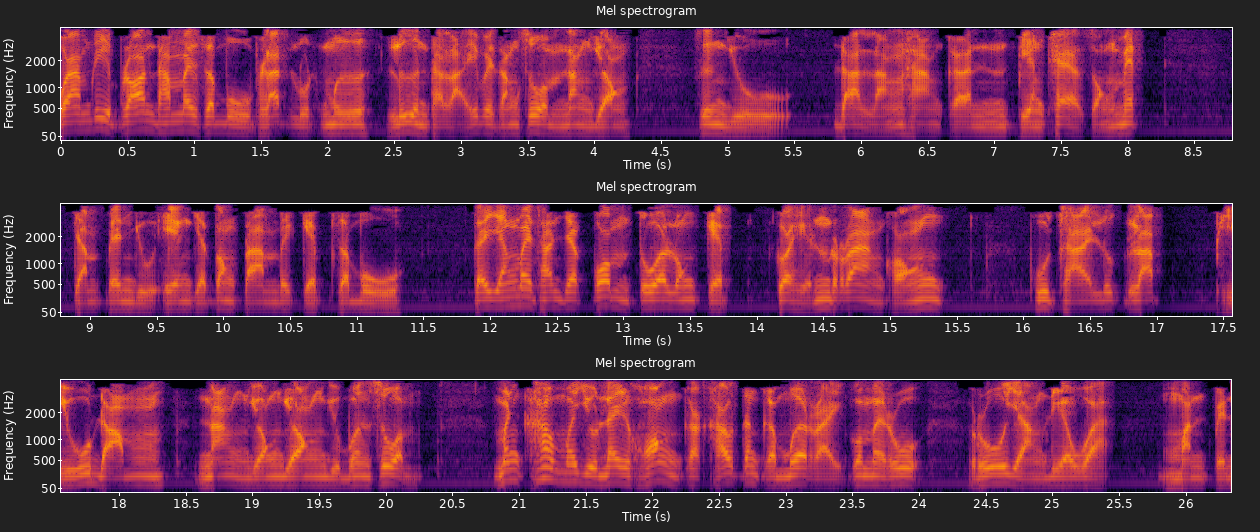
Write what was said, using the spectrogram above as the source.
ความรีบร้อนทำให้สบู่พลัดหลุดมือ ลื่นถลายไปทั้งส้วมนั่งยอง ซึ่งอยู่ด้านหลังห่างกันเพียงแค่สองเมตรจำเป็นอยู่เองจะต้องตามไปเก็บสบู่ แต่ยังไม่ทันจะก้มตัวลงเก็บก็เห็นร่างของ ผู้ชายลึกลับ ผิวดำนั่งยองยองอยู่บนส้วม มันเข้ามาอยู่ในห้องกับเขาตั้งแต่เมื่อไหร่ก็ไม่รู้ รู้อย่างเดียวว่า มันเป็น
